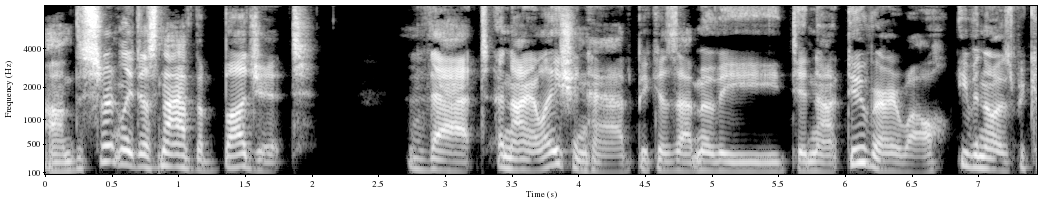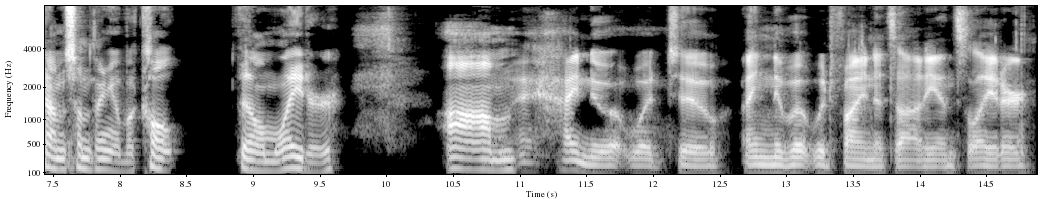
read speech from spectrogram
um, this certainly does not have the budget that Annihilation had because that movie did not do very well, even though it's become something of a cult film later. Um, I- I knew it would too. I knew it would find its audience later.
